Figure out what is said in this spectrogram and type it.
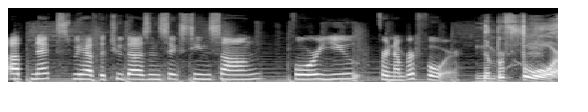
Up next, we have the 2016 song For You for number 4. Number 4.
